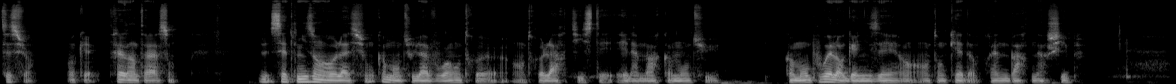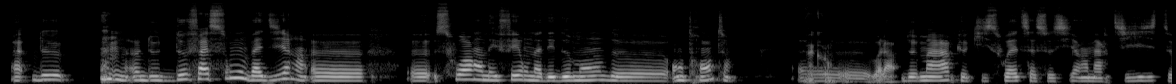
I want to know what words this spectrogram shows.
C'est sûr. OK, très intéressant. Cette mise en relation, comment tu la vois entre, entre l'artiste et et la marque? Comment tu comment on pourrait l'organiser en en tant qu'Head of Brand Partnership? Bah, de de 2 façons, on va dire, heu heu, soit en effet on a des demandes, heu, entrantes, voilà, de marques qui souhaitent s'associer à un artiste,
